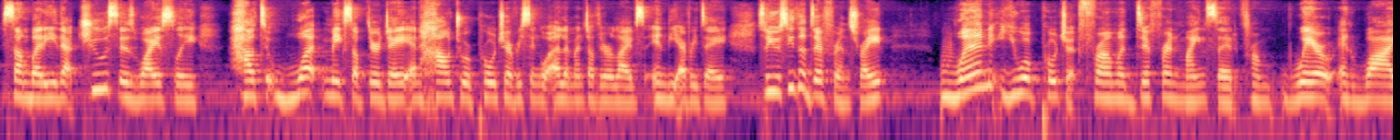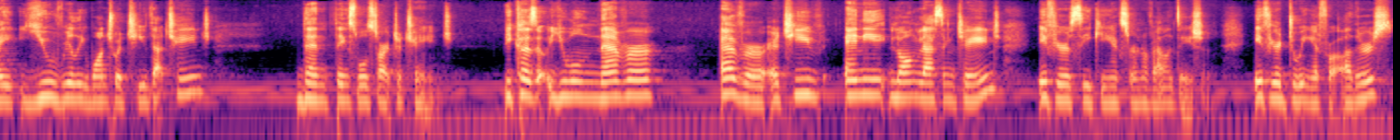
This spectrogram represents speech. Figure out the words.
somebody that chooses wisely how to what makes up their day and how to approach every single element of their lives in the everyday. So you see the difference, right? When you approach it from a different mindset, from where and why you really want to achieve that change, then things will start to change. Because you will never, ever achieve any long lasting change if you're seeking external validation, if you're doing it for others,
